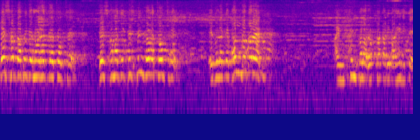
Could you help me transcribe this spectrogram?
দেশব্যাপী যে নৈরাজ্য চলছে যে সামাজিক বিশৃঙ্খলা চলছে। এগুলোকে বন্ধ করেন। আইন শৃঙ্খলা রক্ষাকারী বাহিনীকে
